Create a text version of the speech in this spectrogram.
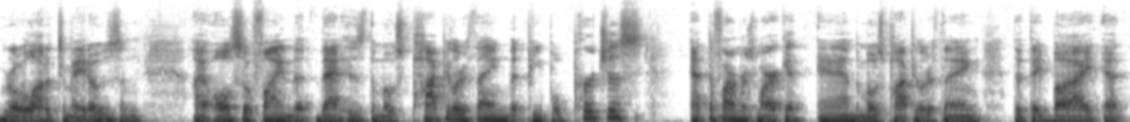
grow a lot of tomatoes, and I also find that that is the most popular thing that people purchase at the farmer's market and the most popular thing that they buy at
